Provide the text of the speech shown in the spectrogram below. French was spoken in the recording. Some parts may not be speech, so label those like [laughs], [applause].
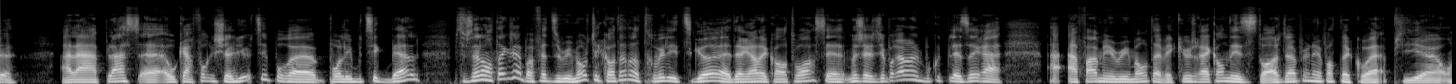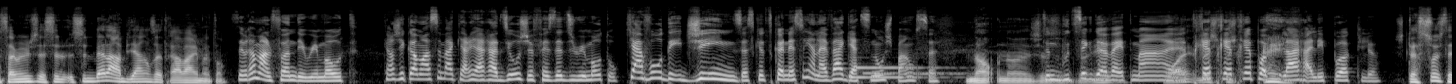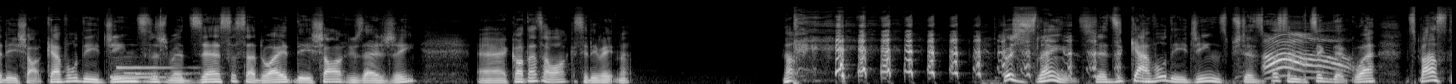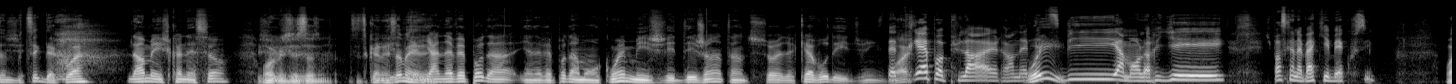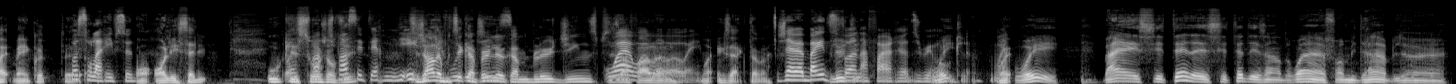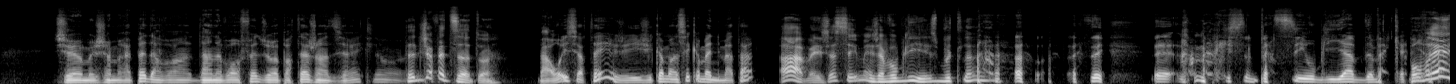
à la place euh, au Carrefour Richelieu, tu sais, pour, euh, pour les boutiques belles. Puis ça faisait longtemps que j'avais pas fait du remote. J'étais content de retrouver les petits gars euh, derrière le comptoir. Moi, j'ai vraiment beaucoup de plaisir à, à- à faire mes remotes avec eux. Je raconte des histoires, je dis un peu n'importe quoi. Puis on s'amuse. C'est une belle ambiance de travail, mettons. C'est vraiment le fun des remotes. Quand j'ai commencé ma carrière radio, je faisais du remote au caveau des jeans. Est-ce que tu connais ça? Il y en avait à Gatineau, je pense. Non, non. je- C'est une boutique de vêtements euh, très, très, je- très populaire à l'époque. J'étais sûr que c'était des chars. Caveau des jeans, là, je me disais, ça, ça doit être des chars usagés. Euh, content de savoir que c'est des vêtements. Non. [laughs] Toi, Ghislain, tu te dis caveau des jeans, puis je te dis pas c'est une boutique de quoi. Tu penses que c'est une boutique de quoi? Non, mais je connais ça. Ouais, mais c'est ça. Tu, tu connais Il- ça, mais. Il n'y en, avait pas dans- il y en avait pas dans mon coin, mais j'ai déjà entendu ça, le caveau des jeans. C'était Ouais. très populaire en Oui. Abitibi, à Mont-Laurier. Je pense qu'il y en avait à Québec aussi. Ouais, ben écoute, euh, Pas sur la rive sud. on, on les salue. Où Ouais, qu'ils soient pense- je pense que aujourd'hui. c'est terminé. C'est genre la le boutique un peu là, comme bleu jeans, puis ces Ouais, ouais, affaires-là. ouais, là. ouais, exactement. J'avais bien du fun à faire euh, du remote. Là. Ouais. Ouais. Oui. Ben, c'était, c'était des endroits euh, formidables. Je, me- je me rappelle d'en avoir fait du reportage en direct. Là. T'as déjà fait ça, toi? Ben oui, certain. J'ai, j'ai commencé comme animateur. Ah, ben je sais, mais j'avais oublié ce bout-là. [laughs] Euh, remarquez, c'est une partie oubliable de ma carrière. Pour vrai?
